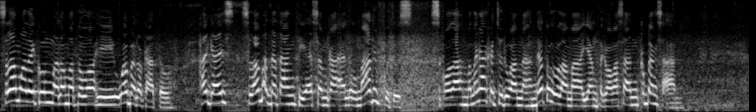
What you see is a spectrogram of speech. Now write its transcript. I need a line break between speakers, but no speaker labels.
Assalamualaikum warahmatullahi wabarakatuh. Hai guys, selamat datang di SMK NU Ma'arif Kudus, Sekolah Menengah Kejuruan Nahdlatul Ulama yang berwawasan kebangsaan.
